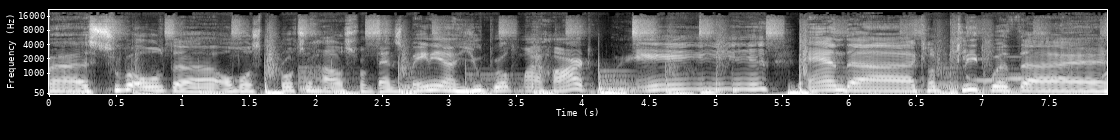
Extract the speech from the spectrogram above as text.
A super old, uh, almost proto house from Dance Mania, You Broke My Heart. And uh, complete with uh,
